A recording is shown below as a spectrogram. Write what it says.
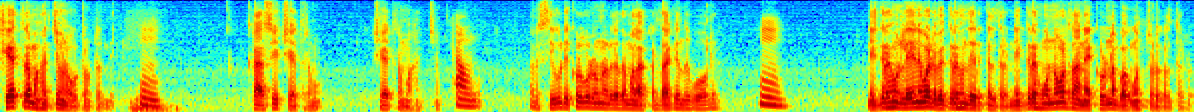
క్షేత్ర మహత్యం ఒకటి ఉంటుంది. కాశీ క్షేత్రము క్షేత్ర మహత్యం అవును. మరి శివుడు ఇక్కడ కూడా ఉన్నాడు కదా మళ్ళీ అక్కడ దాకా ఎందుకు పోవాలి? నిగ్రహం లేనివాడు విగ్రహం దగ్గరికి వెళ్తాడు. నిగ్రహం ఉన్నవాడు తాను ఎక్కడున్నా భగవంతుడు చూడగలుగుతాడు.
